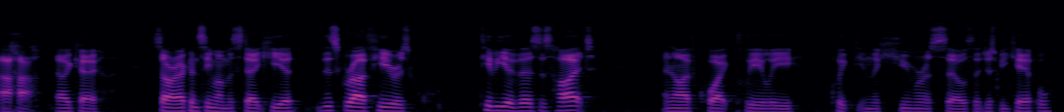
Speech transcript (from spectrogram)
Aha, okay. Sorry, I can see my mistake here. This graph here is tibia versus height and I've quite clearly clicked in the humerus cell, so just be careful.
